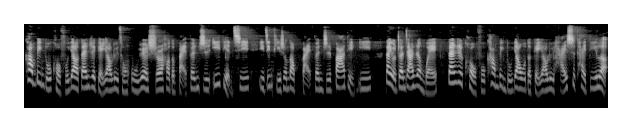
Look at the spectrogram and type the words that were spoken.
抗病毒口服药单日给药率从五月十二号的百分之一点七，已经提升到百分之八点一。但有专家认为，单日口服抗病毒药物的给药率还是太低了，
